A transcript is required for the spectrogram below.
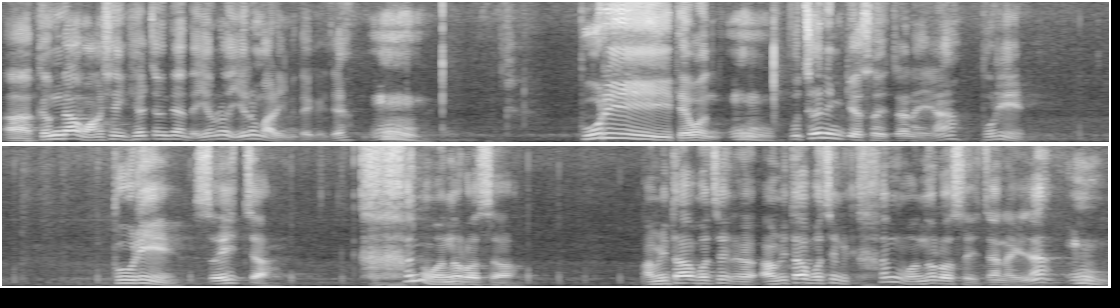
아, 극락 왕생이 결정된다. 이런, 이런 말입니다. 그죠? 불이 대원, 부처님께서 있잖아요. 불이, 불이 써있자. 큰 원으로서 아미타 부처님, 아미타 부처님이 큰 원으로서 있잖아요. 그죠?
